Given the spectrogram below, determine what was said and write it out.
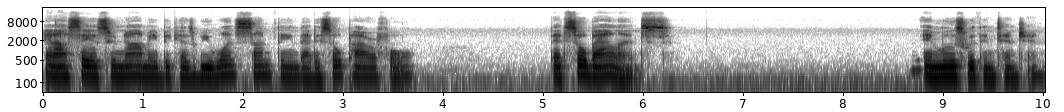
And I'll say a tsunami because we want something that is so powerful, that's so balanced, and moves with intention.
